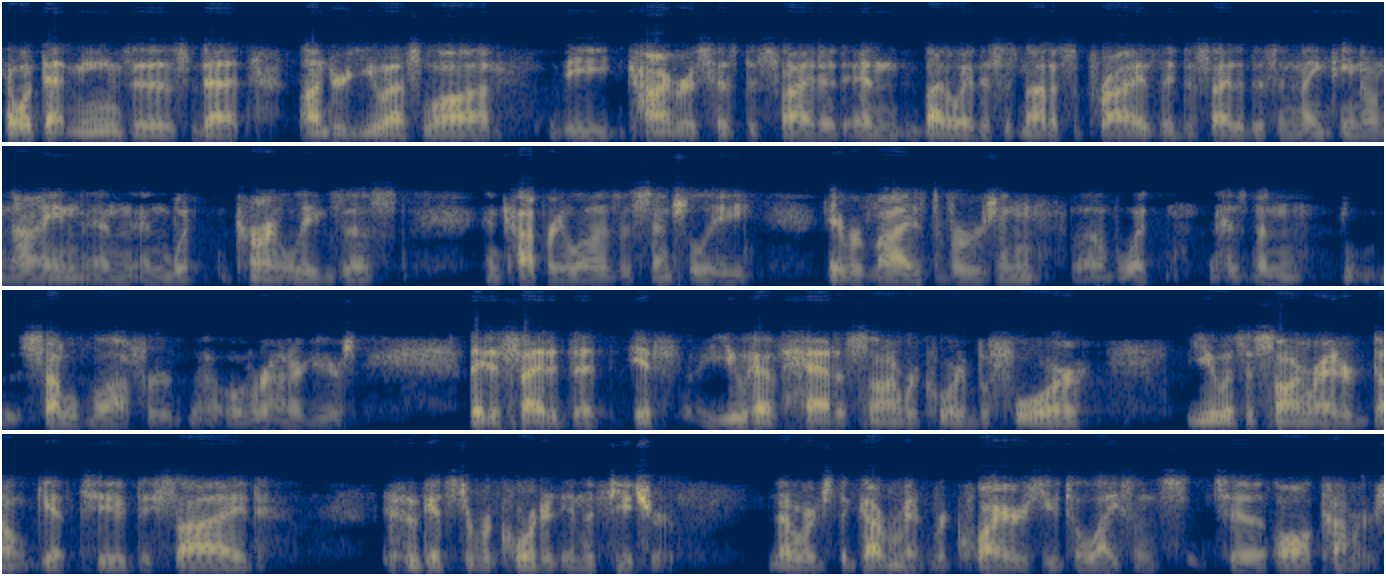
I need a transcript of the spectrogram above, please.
And what that means is that under U.S. law, the Congress has decided, and by the way, this is not a surprise. They decided this in 1909, and and what currently exists and copyright law is essentially a revised version of what has been settled law for uh, over 100 years. They decided that if you have had a song recorded before, you as a songwriter don't get to decide who gets to record it in the future. In other words, the government requires you to license to all comers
